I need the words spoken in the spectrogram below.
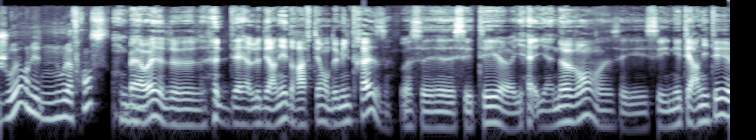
joueurs, nous, la France? Ben ouais, le, dernier drafté en 2013. C'était euh, il y, a 9 ans. C'est une éternité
